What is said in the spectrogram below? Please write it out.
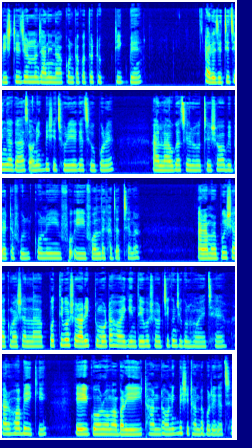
বৃষ্টির জন্য জানি না কোনটা কতটুক টিকবে। আর এই যে চিচিঙ্গা গাছ অনেক বেশি ছড়িয়ে গেছে উপরে, আর লাউ গাছের হচ্ছে সবই বেটা ফুল, কোনোই ফল দেখা যাচ্ছে না। আর আমার পুঁই শাক মাসাল্লাহ প্রতি বছর আর একটু মোটা হয় কিন্তু এবছর চিকন চিকন হয়েছে। আর হবেই কি, এই গরম, আবার এই ঠান্ডা, অনেক বেশি ঠান্ডা পড়ে গেছে।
